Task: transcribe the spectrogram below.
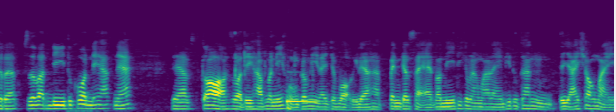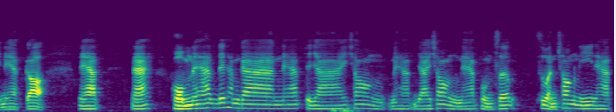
ครับ สวัสดีทุกคนนะครับนะนะครับก็สวัสดีครับวันนี้ผมก็มีอะไรจะบอกอีกแล้วครับเป็นกระแสตอนนี้ที่กำลังมาแรงที่ทุกท่านจะย้ายช่องใหม่นะครับก็นะครับนะผมนะครับได้ทำการนะครับจะย้ายช่องนะครับย้ายช่องนะครับผมเซิร์ฟ ส่วนช่องนี้นะครับ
